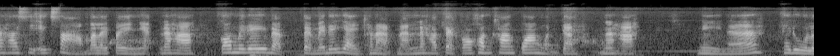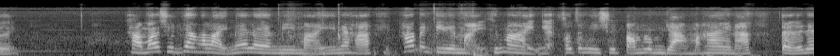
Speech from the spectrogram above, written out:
นะคะ CX3 อะไรไปอย่างเงี้ยนะคะ ก็ไม่ได้แบบแต่ไม่ได้ใหญ่ขนาดนั้นนะคะ แต่ก็ค่อนข้างกว้างเหมือนกันนะคะ นี่นะ ให้ดูเลย ถามว่าชุดยางอะไหล่แม่แรงมีไหมนะคะ ถ้าเป็นปีใหม่ขึ้นมาอย่างเงี้ยเขาจะมีชุดปั๊มลมยางมาให้นะ แต่ไม่ได้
